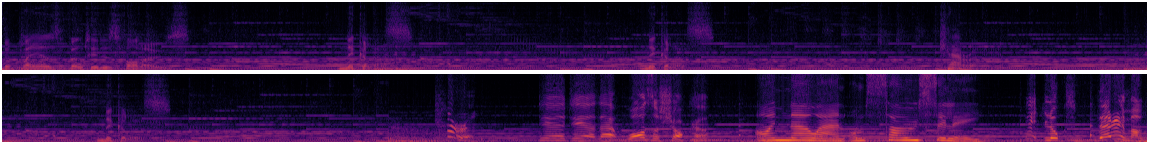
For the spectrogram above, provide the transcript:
The players voted as follows. Nicholas. Nicholas. Karen. Nicholas. Karen. Dear, dear, that was a shocker. I know, Anne. I'm so silly. It looks very much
